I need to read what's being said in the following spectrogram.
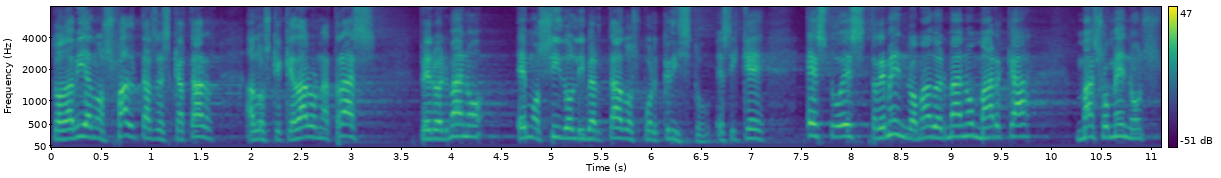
todavía nos falta rescatar a los que quedaron atrás, pero hermano, hemos sido libertados por Cristo. Así que esto es tremendo, amado hermano, marca más o menos,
